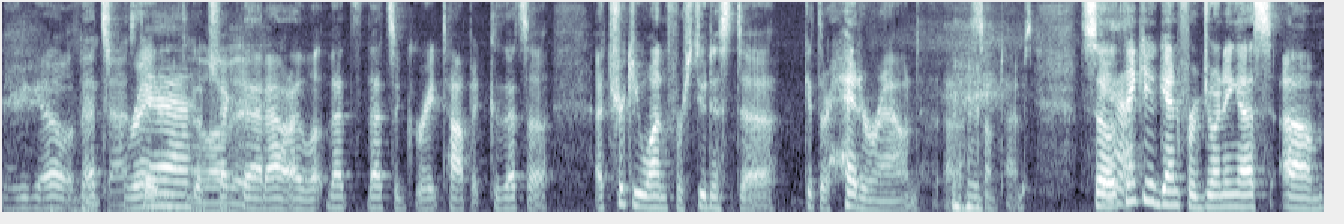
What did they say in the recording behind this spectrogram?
There you go. That's Fantastic. great. Yeah. Go I love check it. that out. I love that's that's a great topic because that's a, a tricky one for students to get their head around uh, sometimes. So Yeah. thank you again for joining us. Um,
